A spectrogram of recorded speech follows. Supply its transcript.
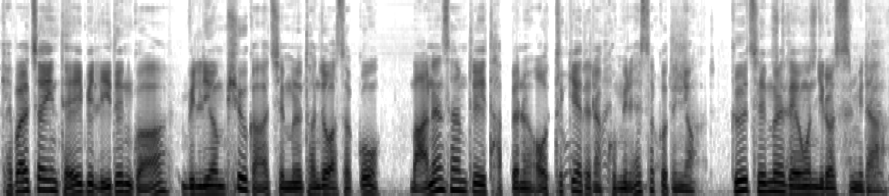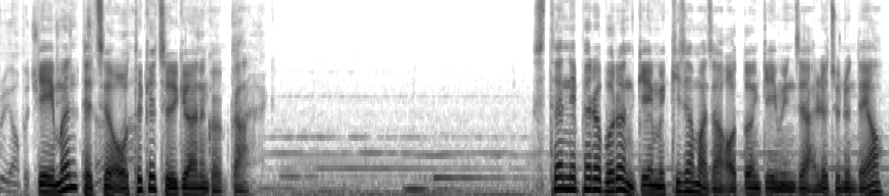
개발자인 데이비 리든과 윌리엄 퓨가 질문을 던져왔었고 많은 사람들이 답변을 어떻게 해야 되나 고민을 했었거든요. 그 질문의 내용은 이렇습니다. 게임은 대체 어떻게 즐겨야 하는 걸까? 스탠리 페러블은 게임을 키자마자 어떤 게임인지 알려주는데요.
